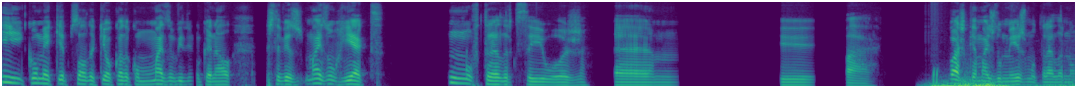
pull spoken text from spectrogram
E como é que é pessoal daqui ao Coda com mais um vídeo no canal, desta vez mais um react, um novo trailer que saiu hoje, ahm, que pá, eu acho que é mais do mesmo, o trailer não,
